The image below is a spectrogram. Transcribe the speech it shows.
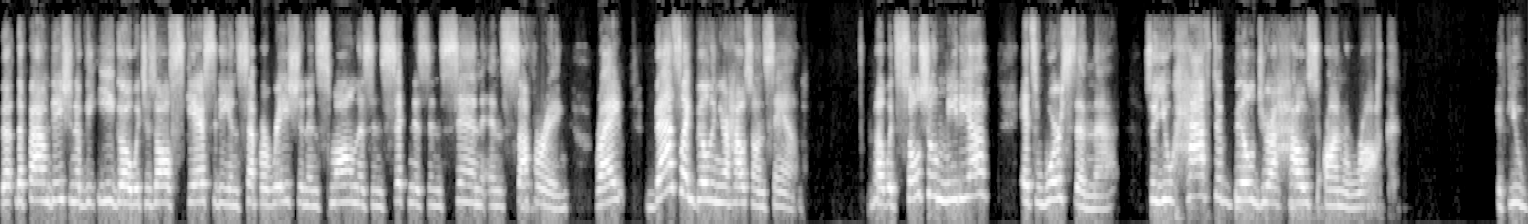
the, the foundation of the ego, which is all scarcity and separation and smallness and sickness and sin and suffering, right? That's like building your house on sand. But with social media, it's worse than that. So you have to build your house on rock. If you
